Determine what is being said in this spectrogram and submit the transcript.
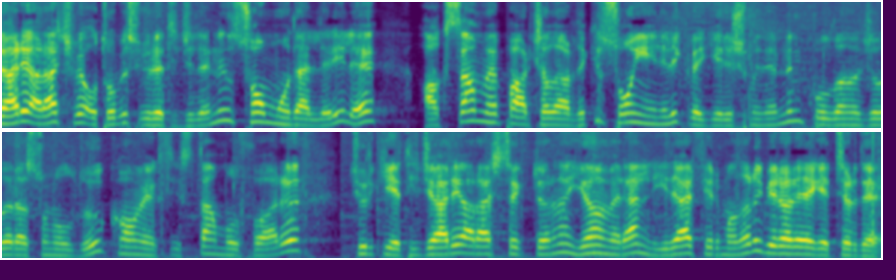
Ticari araç ve otobüs üreticilerinin son modelleriyle aksam ve parçalardaki son yenilik ve gelişmelerinin kullanıcılara sunulduğu Convex İstanbul Fuarı, Türkiye ticari araç sektörüne yön veren lider firmaları bir araya getirdi.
